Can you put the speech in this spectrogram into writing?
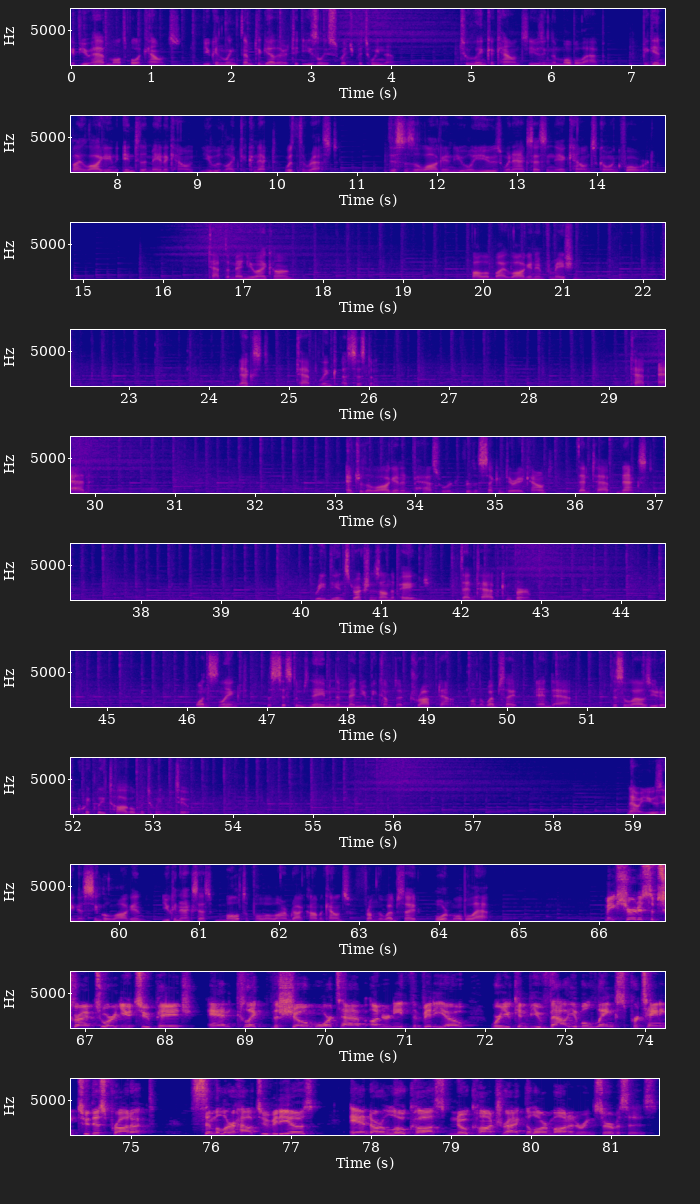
If you have multiple accounts, you can link them together to easily switch between them. To link accounts using the mobile app, begin by logging into the main account you would like to connect with the rest. This is the login you will use when accessing the accounts going forward. Tap the menu icon, followed by login information. Next, tap Link a System. Tap Add. Enter the login and password for the secondary account, then tap Next. Read the instructions on the page, then tap Confirm. Once linked, the system's name in the menu becomes a drop-down on the website and app. This allows you to quickly toggle between the two. Now using a single login, you can access multiple Alarm.com accounts from the website or mobile app. Make sure to subscribe to our YouTube page and click the Show More tab underneath the video where you can view valuable links pertaining to this product, similar how-to videos, and our low-cost, no-contract alarm monitoring services.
